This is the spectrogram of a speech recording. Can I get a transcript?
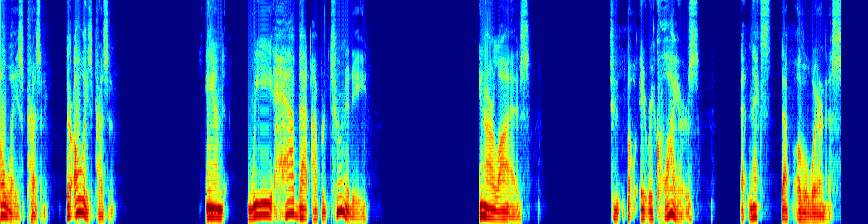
always present. They're always present. And we have that opportunity in our lives to, but it requires that next step of awareness.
